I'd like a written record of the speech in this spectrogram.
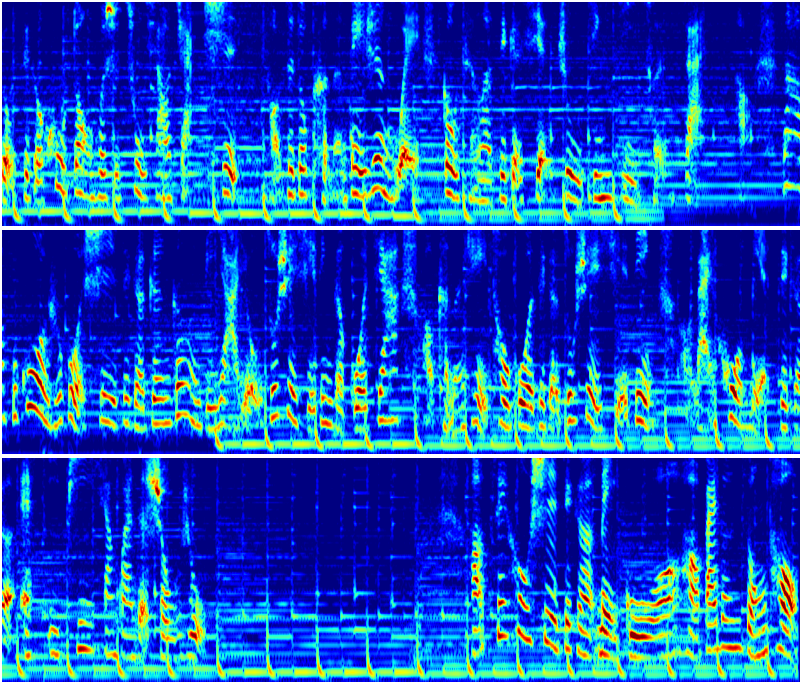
有这个互动或是促销展示，好，这都可能被认为构成了这个显著经济存在。那不过，如果是这个跟哥伦比亚有租税协定的国家，啊，可能可以透过这个租税协定，啊，来豁免这个 SEP 相关的收入。好，最后是这个美国，好，拜登总统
